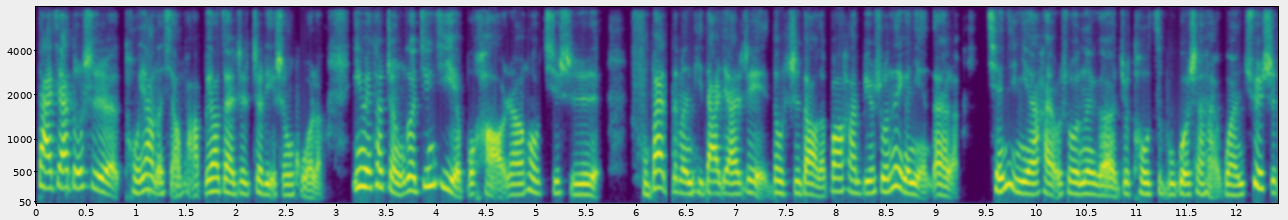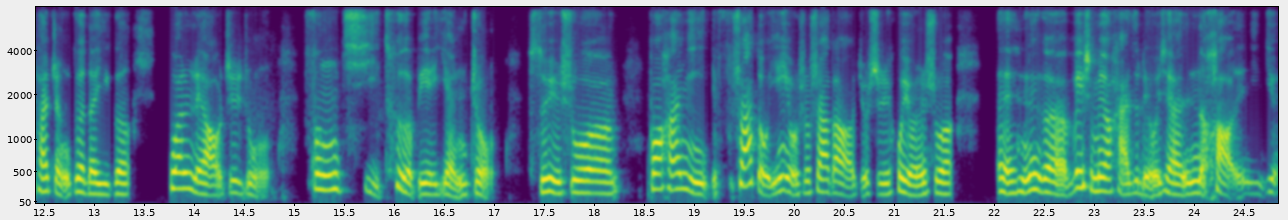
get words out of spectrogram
大家都是同样的想法，不要在这这里生活了，因为它整个经济也不好，然后其实腐败的问题大家这都知道的，包含别说那个年代了，前几年还有说那个就投资不过山海关，确实它整个的一个官僚这种风气特别严重，所以说包含你刷抖音有时候刷到就是会有人说。哎，那个为什么要孩子留下？那好，有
